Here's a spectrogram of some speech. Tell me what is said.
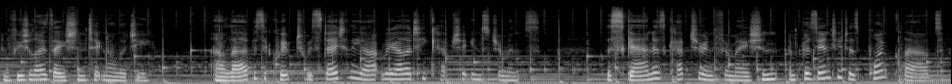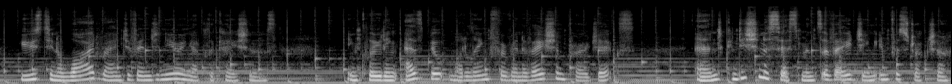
and visualization technology. Our lab is equipped with state-of-the-art reality capture instruments. The scanners capture information and present it as point clouds used in a wide range of engineering applications, including as-built modelling for renovation projects and condition assessments of ageing infrastructure.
